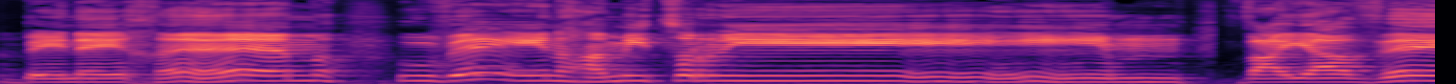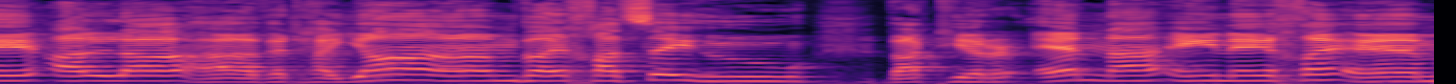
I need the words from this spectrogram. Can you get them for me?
ביניכם ובין המצרים. ויבא עליו את הים ויכסהו, ותראינה עיניכם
